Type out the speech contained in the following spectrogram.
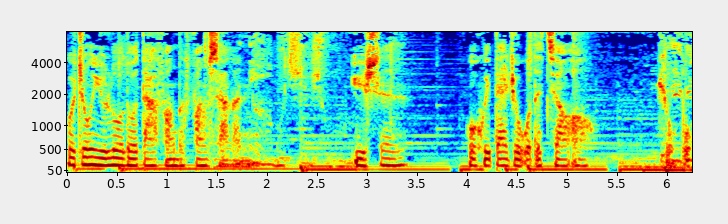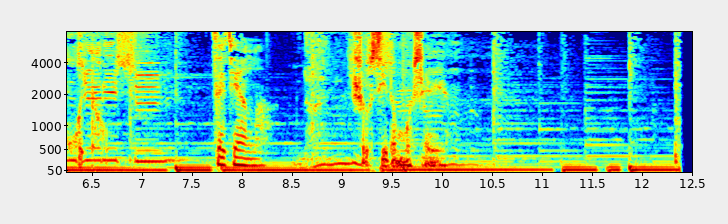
我终于落落大方的放下了你余生我会带着我的骄傲永不回头。再见了熟悉的陌生人。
